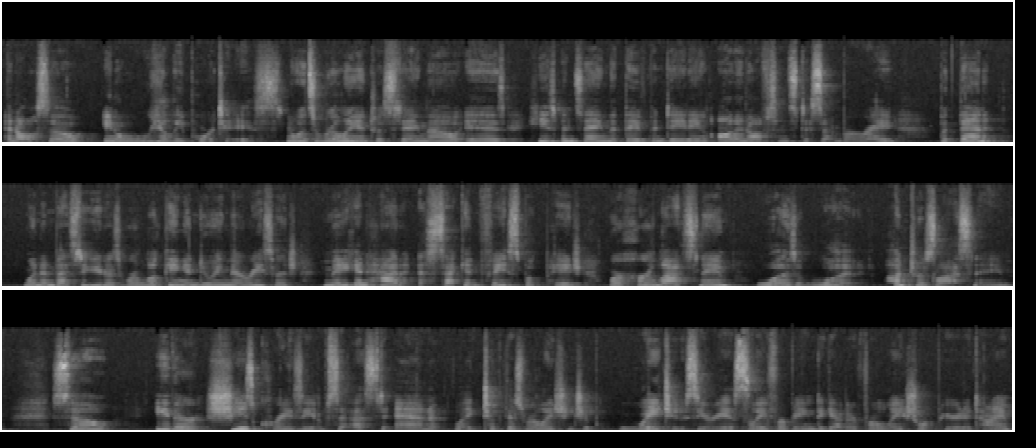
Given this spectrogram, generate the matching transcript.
and also in a really poor taste. And what's really interesting interesting though is he's been saying that they've been dating on and off since December, right? But then when investigators were looking and doing their research, Megan had a second Facebook page where her last name was Wood, Hunter's last name. So either she's crazy obsessed and like took this relationship way too seriously for being together for only a short period of time,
